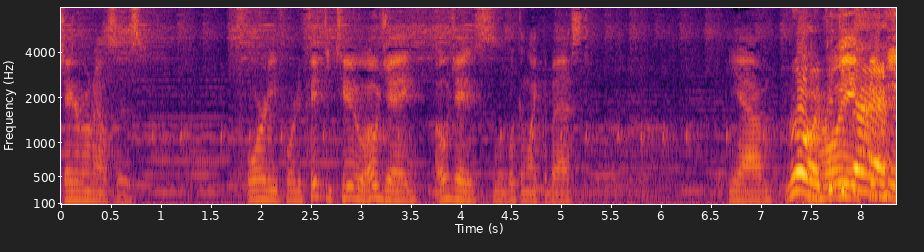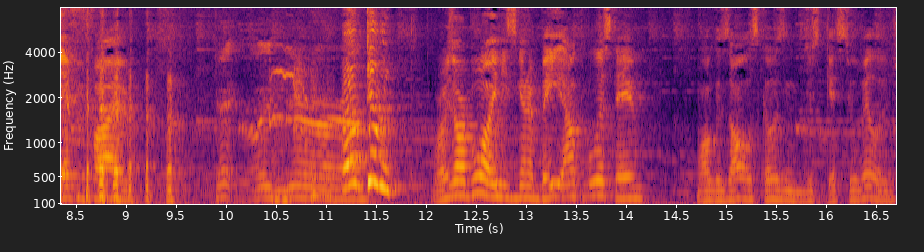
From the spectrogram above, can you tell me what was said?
Check everyone else's. 40, 40, 52. OJ. OJ's looking like the best. Yeah. Roy, Roy 55. at 50 F and 5. Okay, Roy, you're. I'm coming. Roy's our boy. He's gonna bait out the ballista while Gonzalez goes and just gets to a village.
